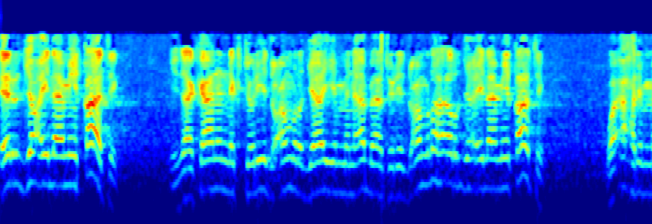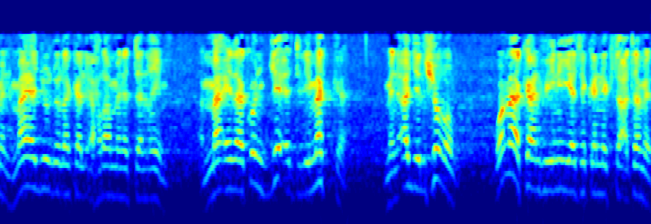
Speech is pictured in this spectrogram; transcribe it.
ارجع إلى ميقاتك. إذا كان أنك تريد عمر جاي من أبها تريد عمره ارجع إلى ميقاتك. وأحرم منه. ما يجوز لك الإحرام من التنعيم. أما إذا كنت جئت لمكة من أجل شغل وما كان في نيتك أنك تعتمر.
